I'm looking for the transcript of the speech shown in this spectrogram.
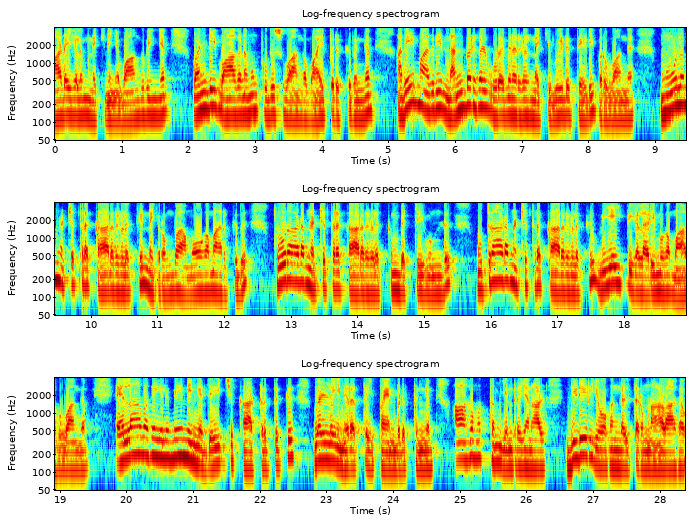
ஆடைகளும் இன்னைக்கு நீங்கள் வாங்குவீங்க. வண்டி வாகனமும் புதுசு வாங்க வாய்ப்பு இருக்குதுங்க. அதே மாதிரி நண்பர்கள் உறவினர்கள் இன்னைக்கு வீடு தேடி வருவாங்க. மூலம் நட்சத்திரக்காரர்களுக்கு இன்னைக்கு ரொம்ப அமோகமாக இருக்குது. பூராடம் நட்சத்திரக்காரர்களுக்கும் வெற்றி உண்டு. உத்ராடம் நட்சத்திரக்காரர்களுக்கு விஐபிகள் அறிமுகமாகுவாங்க. எல்லா வகை வகையிலுமே நீங்கள் ஜெயிச்சு காட்டுறதுக்கு வெள்ளை நிறத்தை பயன்படுத்துங்க. ஆக மொத்தம் இன்றைய நாள் திடீர் யோகங்கள் தரும் நாளாக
